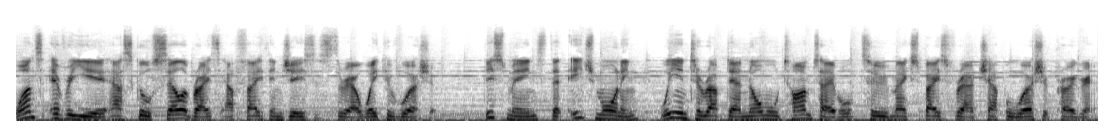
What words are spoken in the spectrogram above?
Once every year, our school celebrates our faith in Jesus through our week of worship. This means that each morning we interrupt our normal timetable to make space for our chapel worship program.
